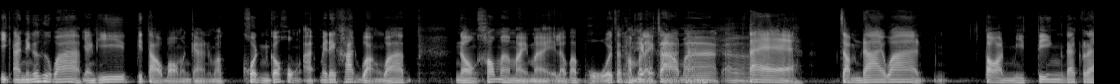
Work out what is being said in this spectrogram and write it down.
อีกอันหนึงก็คือว่าอย่างที่พี่เต่าบอกเหมือนกันว่าคนก็คงอาจไม่ได้คาดหวังว่าน้องเข้ามาใหม่ ๆ แล้วแบบโหจะทำอะไรเทพเจ้าขนาดนั้นมากเออแต่จำได้ว่าตอน meeting แร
